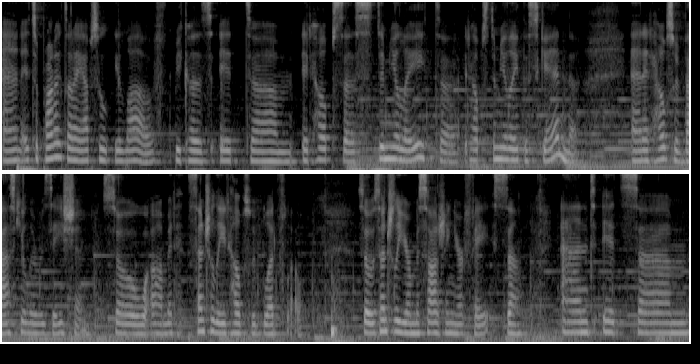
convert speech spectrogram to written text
and it's a product that I absolutely love because it um, it helps uh, stimulate uh, it helps stimulate the skin, and it helps with vascularization. So um, it essentially it helps with blood flow. So essentially, you're massaging your face, uh, and it's um,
